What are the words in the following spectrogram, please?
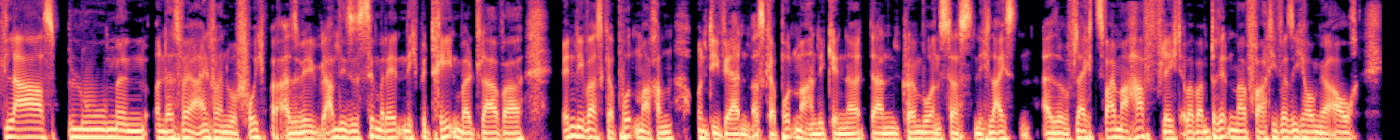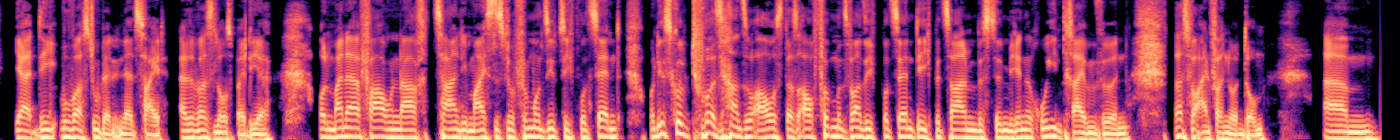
Glasblumen und das war ja einfach nur furchtbar. Also wir, haben dieses Zimmer da hinten nicht betreten, weil klar war, wenn die was kaputt machen und die werden was kaputt machen, die Kinder, dann können wir uns das nicht leisten. Also vielleicht zweimal Haftpflicht, aber beim dritten Mal fragt die Versicherung ja auch, ja, die, wo warst du denn in der Zeit? Also was ist los bei dir? Und meiner Erfahrung nach zahlen die meistens nur 75 Prozent und die Skulptur sah so aus, dass auch 25 Prozent, die ich bezahlen müsste, mich in den Ruin treiben würden. Das war einfach nur dumm. Ähm,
